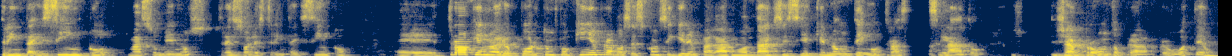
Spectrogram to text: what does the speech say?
35, mais ou menos, 3 soles 35. É, troquem no aeroporto um pouquinho para vocês conseguirem pagar o táxi se é que não tem o traslado já pronto para o hotel.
